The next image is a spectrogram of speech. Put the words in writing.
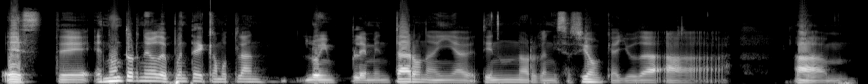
Este, en un torneo de Puente de Camotlán lo implementaron ahí, tiene una organización que ayuda a, a, um,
